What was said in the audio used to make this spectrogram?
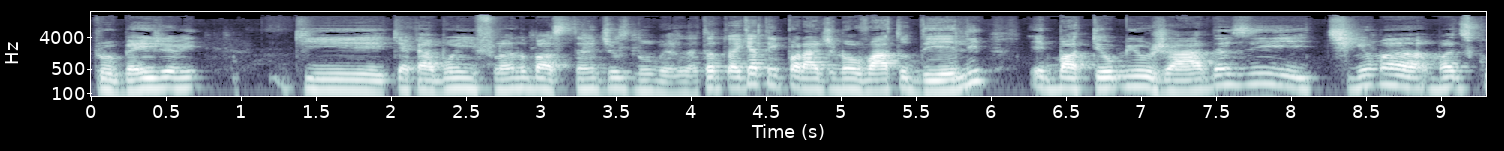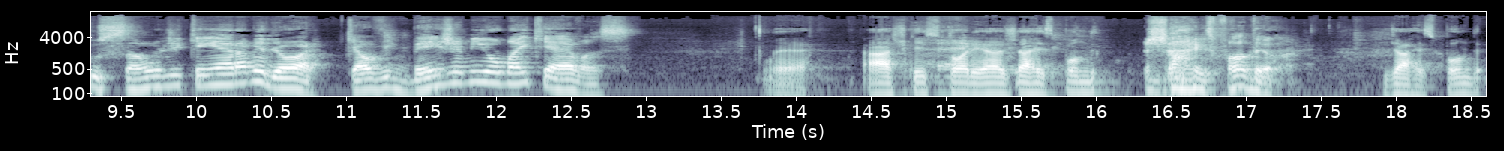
para o Benjamin, que, que acabou inflando bastante os números. Né? Tanto é que a temporada de novato dele, ele bateu mil jardas e tinha uma, uma discussão de quem era melhor, Kelvin Benjamin ou Mike Evans. É, Acho que a história é, já respondeu. Já respondeu. Já respondeu.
